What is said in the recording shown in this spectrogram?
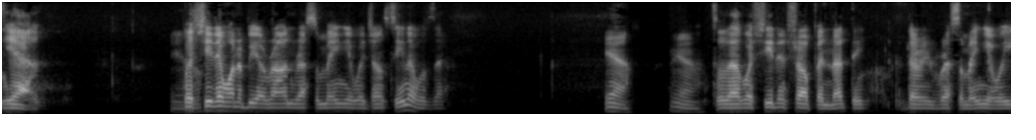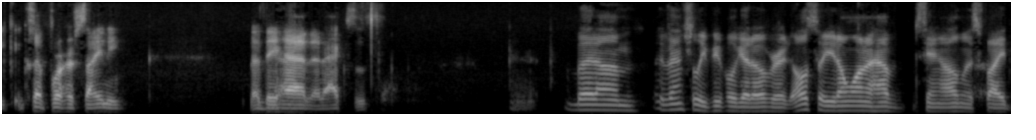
Yeah, you but know? she didn't want to be around WrestleMania when John Cena was there, yeah, yeah, so that's why she didn't show up in nothing during WrestleMania week, except for her signing that they had at Axxess. but um, eventually people get over it. Also, you don't want to have Cien Almas fight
